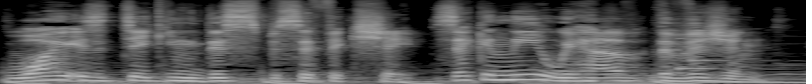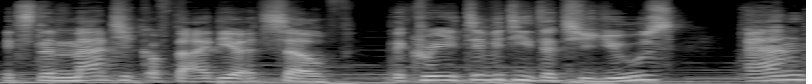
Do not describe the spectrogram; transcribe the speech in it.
Why is it taking this specific shape? Secondly, we have the vision. It's the magic of the idea itself, the creativity that you use, and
